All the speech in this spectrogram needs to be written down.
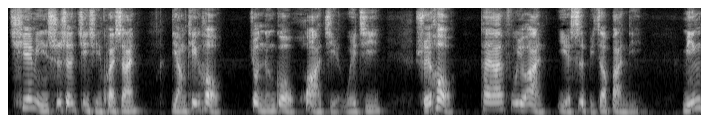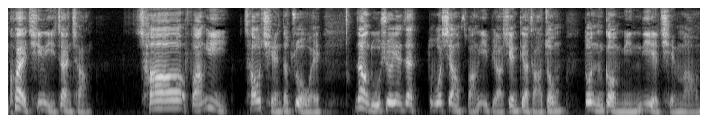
千名师生进行快筛，两天后就能够化解危机。随后泰安妇幼案也是比照办理，明快清理战场、超防疫超前的作为，让卢秀燕在多项防疫表现调查中都能够名列前茅。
